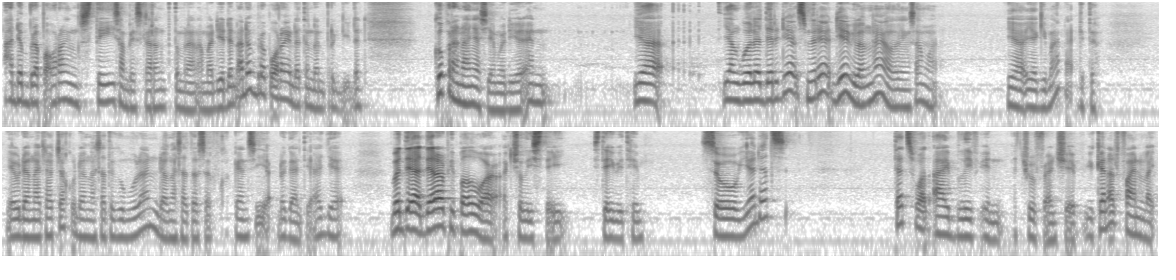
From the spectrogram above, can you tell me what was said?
ada berapa orang yang stay sampai sekarang temenan sama dia dan ada berapa orang yang datang dan pergi. Dan gue pernah nanya sih sama dia and ya yang gue lihat dari dia sebenarnya dia bilang hal yang sama. Ya ya gimana gitu? Ya udah nggak cocok udah nggak satu gumbulan udah nggak satu frekuensi ya udah ganti aja. But there, there are people who are actually stay stay with him. So yeah that's that's what I believe in a true friendship. You cannot find like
